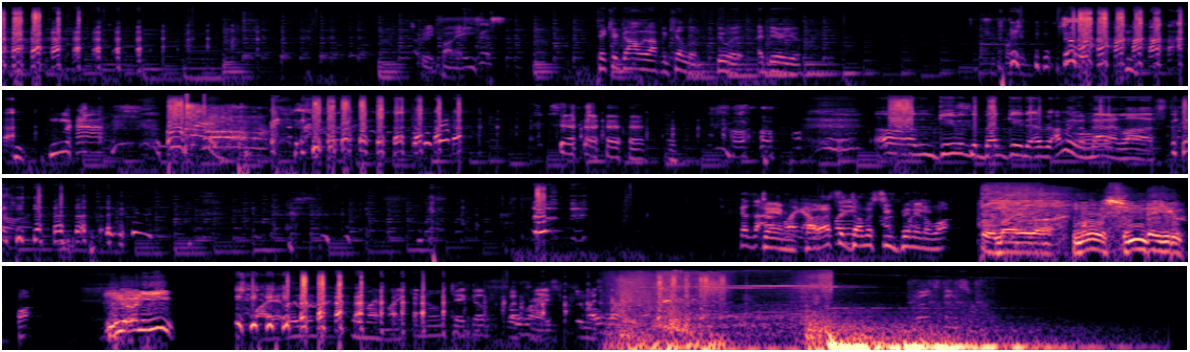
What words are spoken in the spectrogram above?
It's pretty funny. Fist. Take your gauntlet off and kill him. Do it. I dare you. Don't you fucking. Oh, oh! oh. this game is the best game ever. I'm not even oh mad I oh lost. Cause Damn, I, like, Ricardo, I that's playing, the dumbest you've been in a while. What? Nani? Quietly, through my mic, you know, Jacob, with oh, my, through my. Oh,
